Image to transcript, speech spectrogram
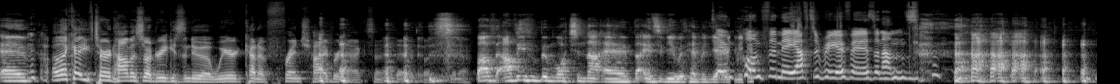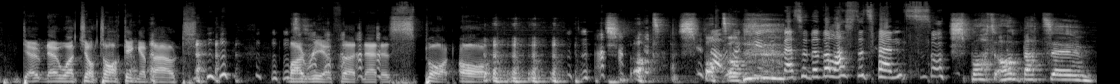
Um, I like how you've turned James Rodriguez into a weird kind of French hybrid accent there. But, you know. but I've, I've, even been watching that um, that interview with him and Don't come for me after Rio Ferdinand. Don't know what you're talking about. Maria Ferdinand is spot on. spot, spot that on. better than the last attempts. spot on. That's um,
